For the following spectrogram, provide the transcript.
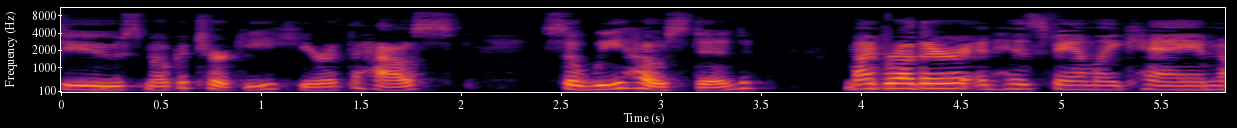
to smoke a turkey here at the house. So we hosted. My brother and his family came,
